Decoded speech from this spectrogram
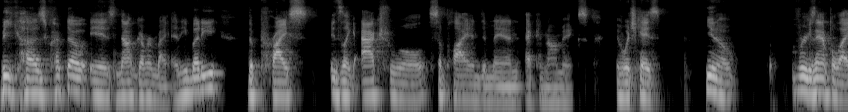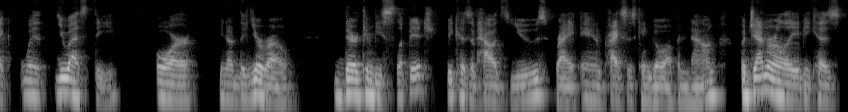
Because crypto is not governed by anybody the price is like actual supply and demand economics in which case you know for example like with usd or you know the euro there can be slippage because of how it's used right? And prices can go up and down. But generally because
